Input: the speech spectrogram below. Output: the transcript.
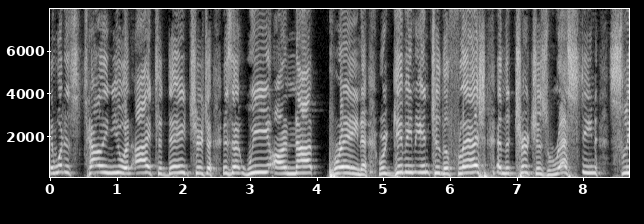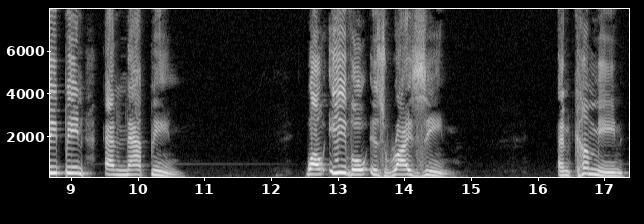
And what it's telling you and I today, church, is that we are not praying. We're giving into the flesh and the church is resting, sleeping, and napping. While evil is rising and coming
